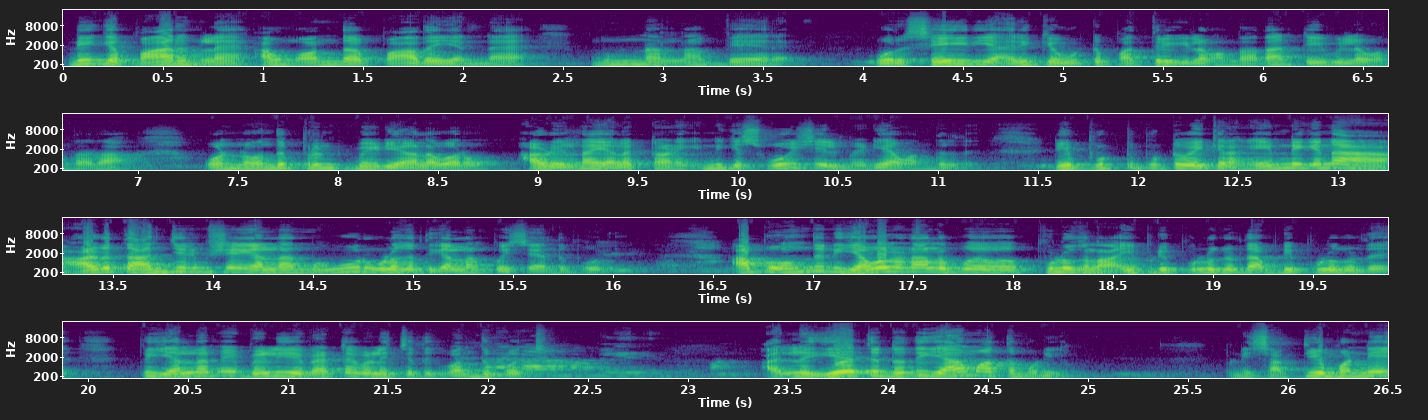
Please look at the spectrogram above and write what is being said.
நீங்கள் பாருங்களேன் அவங்க வந்த பாதை என்ன? முன்னெல்லாம் வேற. ஒரு செய்தியை அறிக்கை விட்டு பத்திரிக்கையில் வந்தால் தான் டிவியில் வந்தால் தான் ஒன்று வந்து பிரிண்ட் மீடியாவில் வரும். அப்படி இல்லைன்னா எலக்ட்ரானிக் இன்றைக்கி சோஷியல் மீடியா வந்துடுது நீ புட்டு புட்டு வைக்கிறாங்க. இன்றைக்கின்னா அடுத்த அஞ்சு நிமிஷம் எல்லாரும் ஊர் உலகத்துக்கு எல்லாம் போய் சேர்ந்து போகுது. அப்போ வந்து நீ எவ்வளோ நாள் புழுகலாம்? இப்படி புழுகுறது அப்படி புழுகுறது. இப்போ எல்லாமே வெளியே வெட்ட வெளிச்சத்துக்கு வந்து போச்சு. அதில் ஏற்றுன்றது ஏமாற்ற முடியும். இப்போ நீ சத்தியம் பண்ணியே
